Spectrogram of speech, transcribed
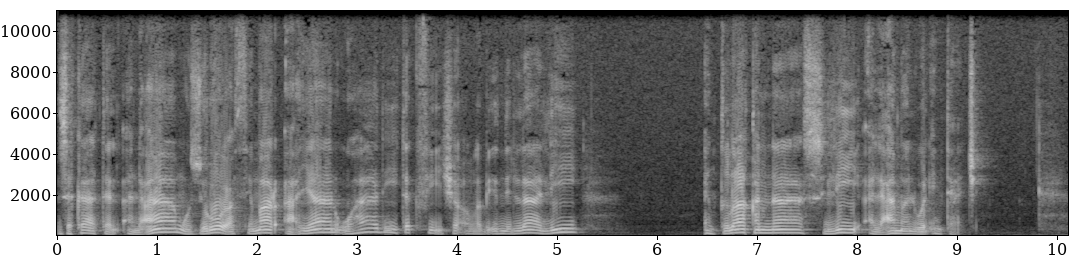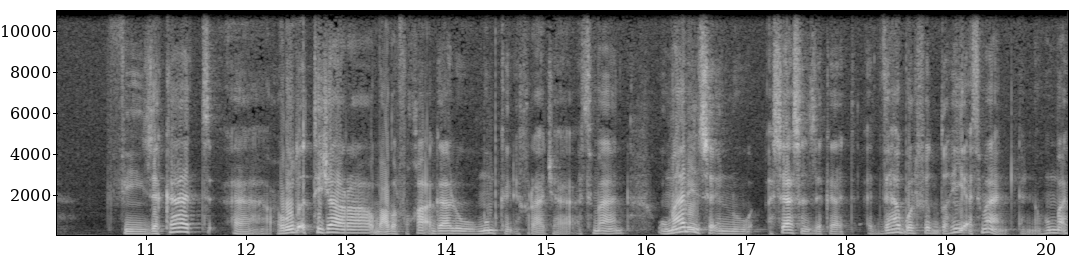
زكاة الأنعام والزروع والثمار أعيان وهذه تكفي إن شاء الله بإذن الله لي انطلاق الناس للعمل والإنتاج. في زكاة آه، عروض التجارة بعض الفقهاء قالوا ممكن إخراجها أثمان وما ننسى أنه أساسا زكاة الذهب والفضة هي أثمان لأنه هم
